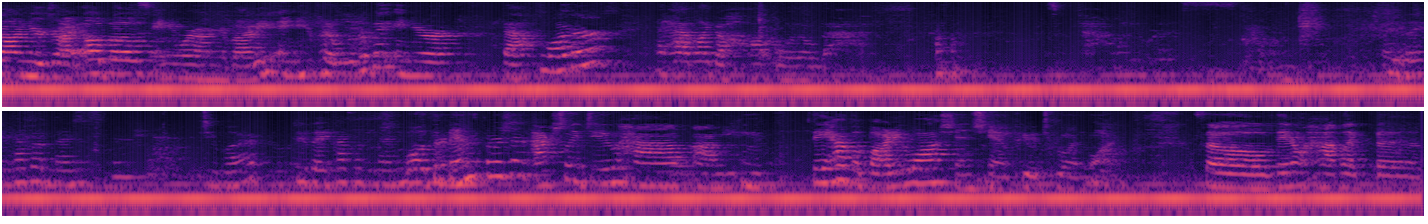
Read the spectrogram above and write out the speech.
it on your dry elbows, anywhere on your body, and you put a little bit in your bath water and have like a hot oil bath. It's fabulous. Do they have a men's version? Do what? Do they have a men's Well, the men's version actually do have, um, you can, they have a body wash and shampoo two in one. So they don't have like the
